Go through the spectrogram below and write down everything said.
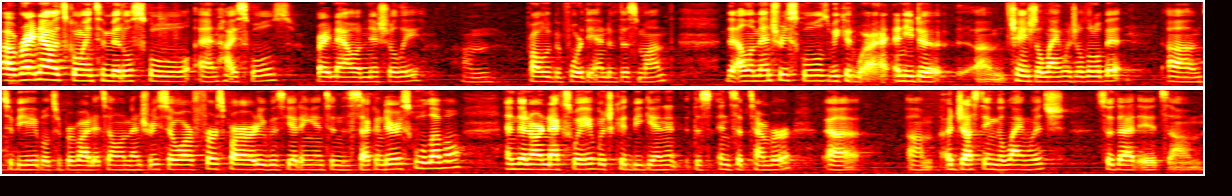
Uh, Right now, it's going to middle school and high schools, right now initially, um, probably before the end of this month. The elementary schools, we could, I I need to um, change the language a little bit um, to be able to provide it to elementary. So our first priority was getting into the secondary school level, and then our next wave, which could begin in this- in September, uh, um, adjusting the language so that it's um,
